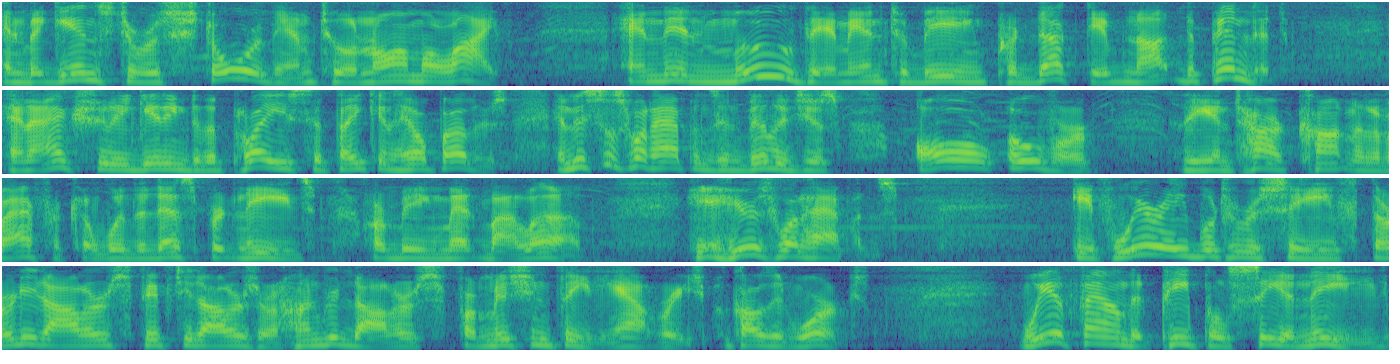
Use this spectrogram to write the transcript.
and begins to restore them to a normal life and then move them into being productive, not dependent, and actually getting to the place that they can help others. And this is what happens in villages all over the entire continent of Africa where the desperate needs are being met by love. Here's what happens. If we're able to receive $30, $50, or $100 for mission feeding outreach because it works, we have found that people see a need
